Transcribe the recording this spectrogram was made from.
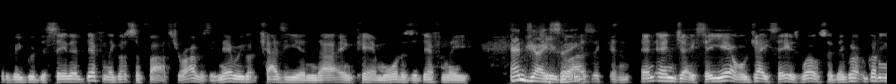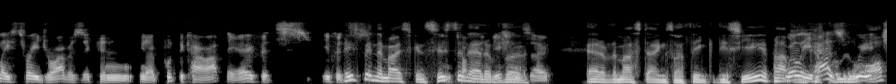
it'll be good to see. They've definitely got some fast drivers in there. We've got Chazzy and uh, and Cam Waters are definitely And JC. guys that can and, and JC, yeah, well JC as well. So they've got got at least three drivers that can you know put the car up there if it's if it's He's been the most consistent out of the so out of the Mustangs, I think, this year. Apart well, from he has, which off.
